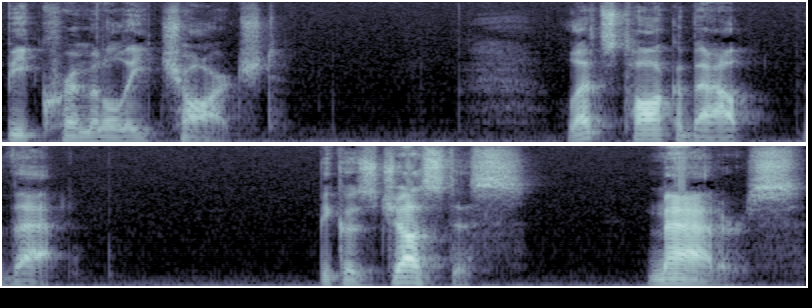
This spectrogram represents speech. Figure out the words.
be criminally charged. Let's talk about that. Because justice matters.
